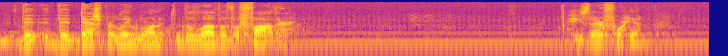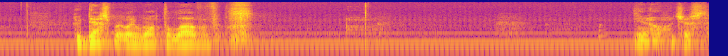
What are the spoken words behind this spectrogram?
that, that desperately want the love of a father. He's there for you. Who desperately want the love of, you know, just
